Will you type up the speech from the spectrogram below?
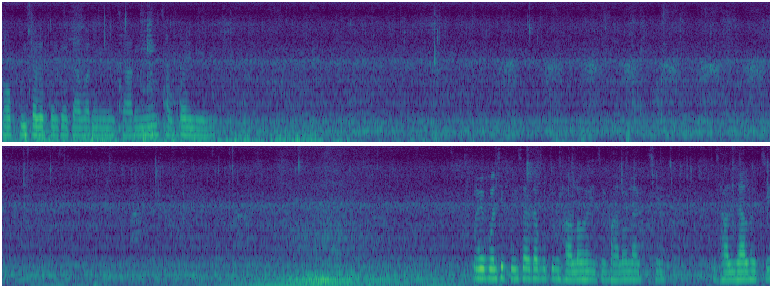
সব পুঁই শাকের তরকারিটা আবার নিয়ে নিচ্ছি আর নিয়ে সবটাই নিয়ে নিই আমি বলছি পুঁই শাকটা প্রচুর ভালো হয়েছে ভালো লাগছে। ঝাল ঝাল হচ্ছে।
